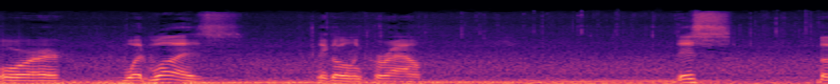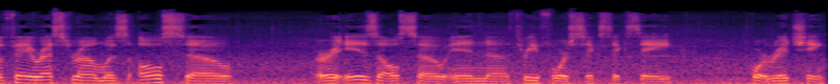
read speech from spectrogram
or what was the Golden Corral. This buffet restaurant was also, or is also, in uh, 34668 Port Richey.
